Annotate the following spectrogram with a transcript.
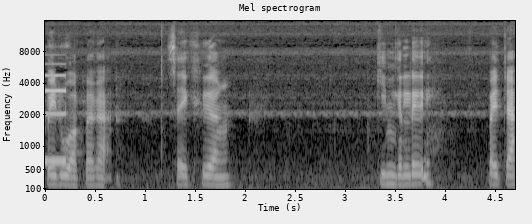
ไปลวกแล้วก็ใส่เครื่อง กินกันเลย ไปจ้ะ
